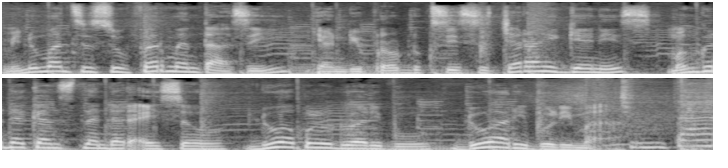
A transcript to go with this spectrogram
minuman susu fermentasi yang diproduksi secara higienis menggunakan standar ISO 22000-2005. Cintai ususmu,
